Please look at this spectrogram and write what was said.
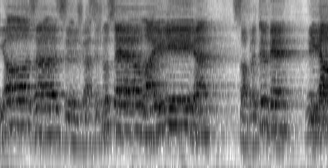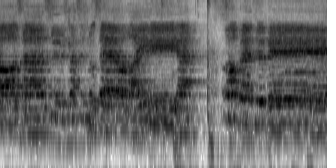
Briosa, se jogasses no céu, lá iria, só para te ver. Briosa, se jogasses no céu, lá iria, só para te ver.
